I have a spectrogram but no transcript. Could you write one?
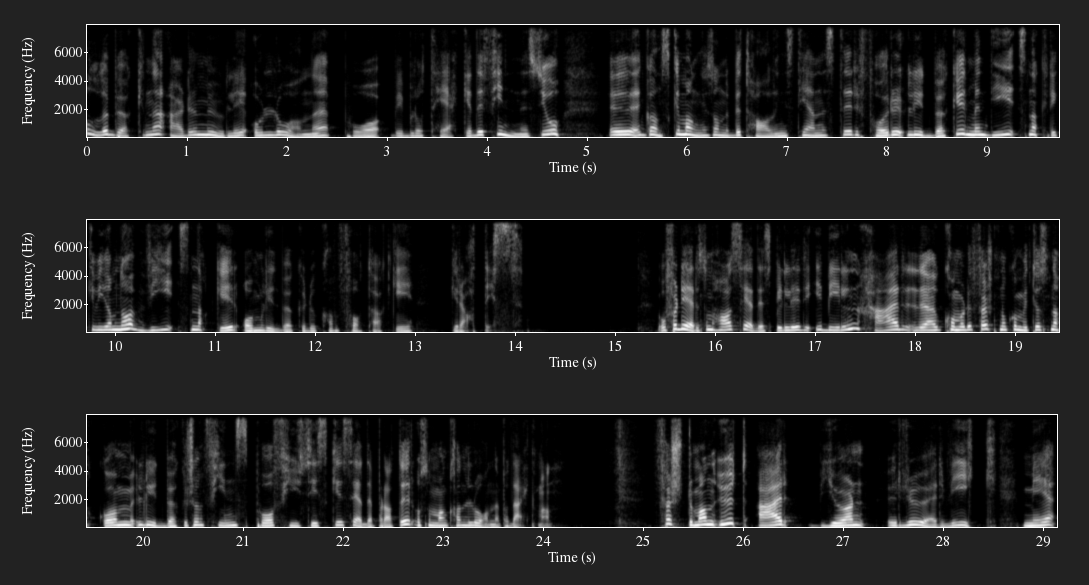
alle bøkene er det mulig å låne på biblioteket. Det finnes jo eh, ganske mange sånne betalingstjenester for lydbøker, men de snakker ikke vi om nå. Vi snakker om lydbøker du kan få tak i gratis. Og for dere som har CD-spiller i bilen, her eh, kommer det først. Nå kommer vi til å snakke om lydbøker som fins på fysiske CD-plater, og som man kan låne på Deichman. Førstemann ut er Bjørn Rørvik med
